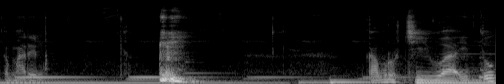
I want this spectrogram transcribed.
kemarin. kawruh jiwa itu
